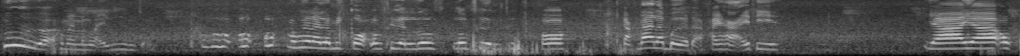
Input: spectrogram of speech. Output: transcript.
เอือทำไมมันไหลลื่นจัง โอ้โหโอ้โอ้เราไม่อะไร เรามีเกาะ เราเถื่อน เราเราเถื่อนถึงพอ อยากได้ระเบิดอะใครหาไอทีอ ยาอยาโอ้โห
